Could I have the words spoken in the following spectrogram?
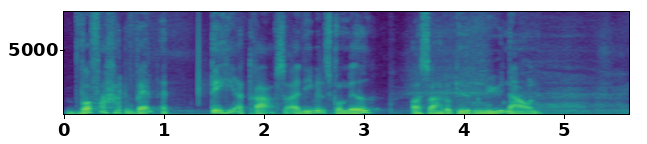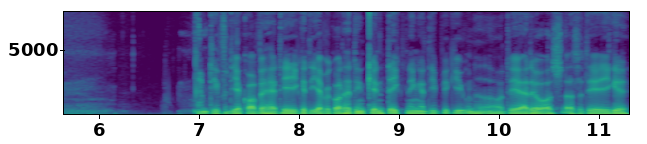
hvorfor har du valgt, at det her drab så alligevel skulle med, og så har du givet dem nye navne? Jamen det er fordi, jeg godt vil have det ikke. Jeg vil godt have det en gendækning af de begivenheder, og det er det også. Altså det er ikke,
